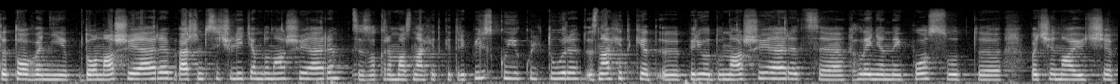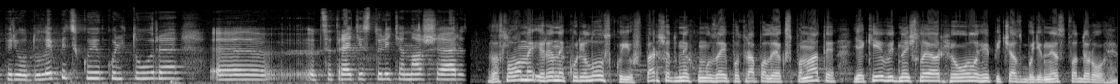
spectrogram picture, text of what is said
датовані до нашої ери, першим тисячоліттям до нашої ери. Це, зокрема, знахідки трипільської культури. Знахідки е, періоду нашої ери це глиняний посуд, е, починаючи періоду Липецької культури, е, це третє століття нашої ери. За словами Ірини Куріловської, вперше до них у музей потрапили експонати, які віднайшли археологи під час будівництва дороги.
